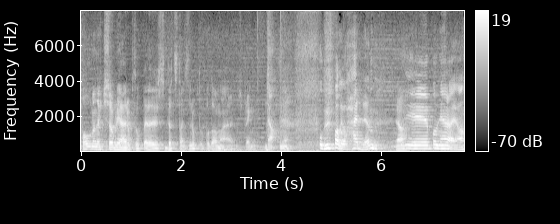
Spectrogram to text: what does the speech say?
tolv minutter, så blir jeg ropt opp, eller dødsdansen ropt opp, og da må jeg sprenge. Ja. ja. Og du spiller jo Herren ja. i, på denne øya.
